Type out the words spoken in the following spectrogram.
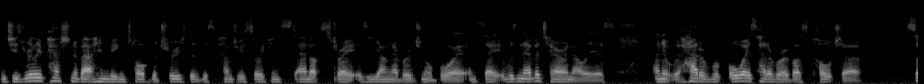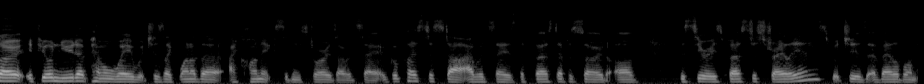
and she's really passionate about him being told the truth of this country so he can stand up straight as a young Aboriginal boy and say it was never terra nullius, and it had a, always had a robust culture. So if you're new to Pemulwuy, which is like one of the iconic Sydney stories, I would say a good place to start, I would say, is the first episode of the series First Australians, which is available on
